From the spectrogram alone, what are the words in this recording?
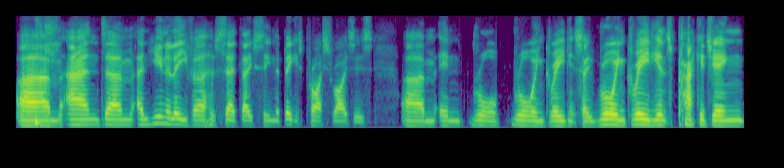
um, and um, and Unilever have said they've seen the biggest price rises um, in raw raw ingredients, so raw ingredients, packaging,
